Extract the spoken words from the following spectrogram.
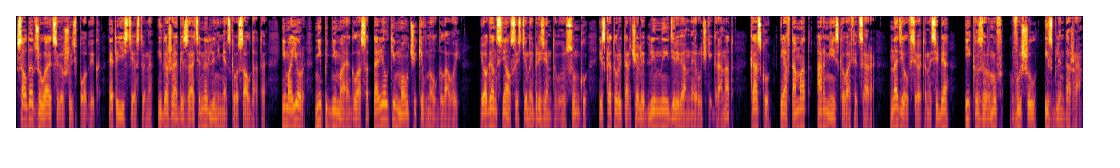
солдат желает совершить подвиг. Это естественно и даже обязательно для немецкого солдата. И майор, не поднимая глаз от тарелки, молча кивнул головой. Иоганн снял со стены брезентовую сумку, из которой торчали длинные деревянные ручки гранат, каску и автомат армейского офицера — надел все это на себя и, козырнув, вышел из блиндажа.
